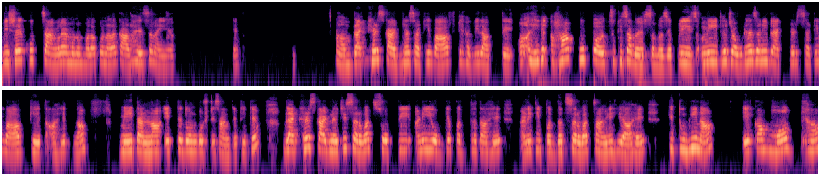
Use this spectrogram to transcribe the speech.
विषय खूप चांगला आहे म्हणून मला कोणाला काढायचं नाहीये. ब्लॅकहेड्स काढण्यासाठी वाफ घ्यावी लागते. हा खूप चुकीचा गैरसमज आहे. प्लीज मी इथे जेवढ्या जणी ब्लॅक हेड्ससाठी वाफ घेत आहेत ना मी त्यांना एक ते दोन गोष्टी सांगते ठीक आहे? ब्लॅक हेड्स काढण्याची सर्वात सोपी आणि योग्य पद्धत आहे आणि ती पद्धत सर्वात चांगली ही आहे की तुम्ही ना एका मग घ्या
